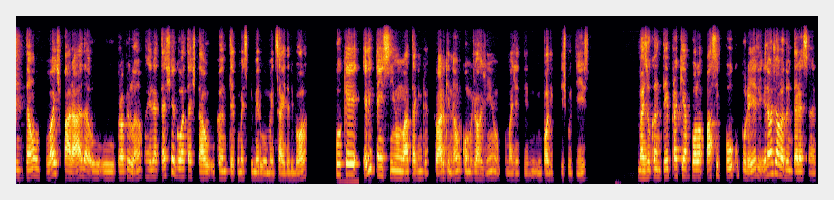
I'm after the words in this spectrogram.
Então, pós-parada, o, o, próprio Lampard, ele até chegou a testar o, Kanté como esse primeiro homem de saída de bola, porque ele tem sim uma técnica, claro que não como o Jorginho, como a gente não pode discutir isso, mas o Kanté, para que a bola passe pouco por ele, ele é um jogador interessante.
